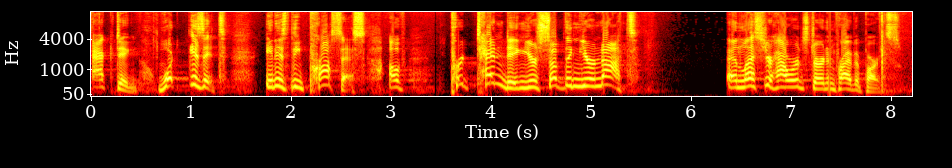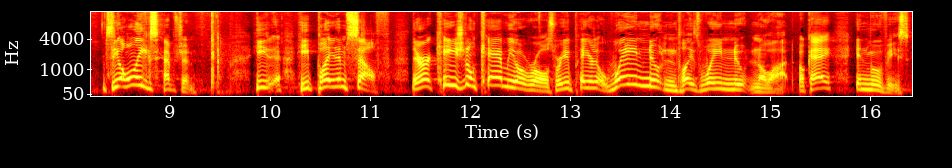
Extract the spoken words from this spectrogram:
acting? What is it? It is the process of pretending you're something you're not. Unless you're Howard Stern in private parts. It's the only exception. He, he played himself. There are occasional cameo roles where you your, Wayne Newton plays Wayne Newton a lot, okay, in movies.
